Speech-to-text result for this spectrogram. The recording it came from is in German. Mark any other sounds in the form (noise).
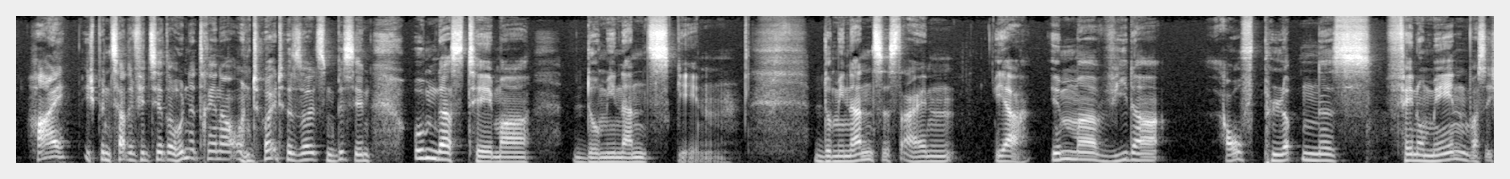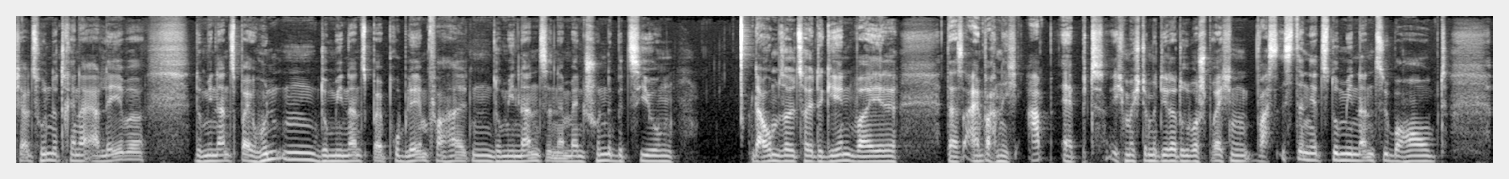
Hi, ich bin zertifizierter Hundetrainer und (laughs) heute soll es ein bisschen um das Thema Dominanz gehen. Dominanz ist ein ja immer wieder aufploppendes Phänomen, was ich als Hundetrainer erlebe. Dominanz bei Hunden, Dominanz bei Problemverhalten, Dominanz in der Mensch-Hunde-Beziehung. Darum soll es heute gehen, weil das einfach nicht abebbt. Ich möchte mit dir darüber sprechen, was ist denn jetzt Dominanz überhaupt?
